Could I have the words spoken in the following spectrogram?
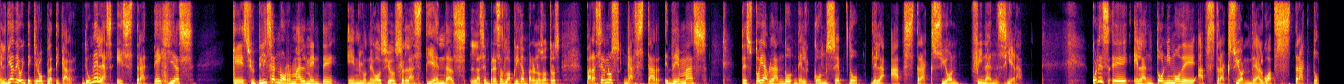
El día de hoy te quiero platicar de una de las estrategias que se utilizan normalmente en los negocios, las tiendas, las empresas lo aplican para nosotros para hacernos gastar de más. Te estoy hablando del concepto de la abstracción financiera. ¿Cuál es eh, el antónimo de abstracción, de algo abstracto?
